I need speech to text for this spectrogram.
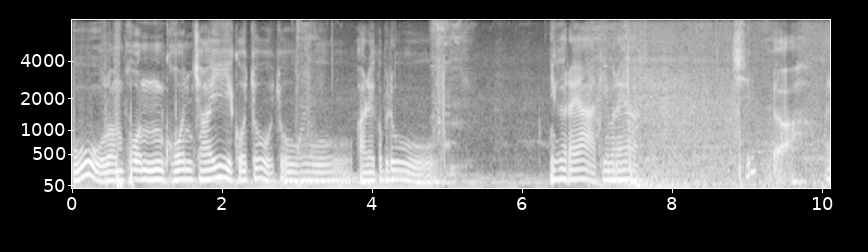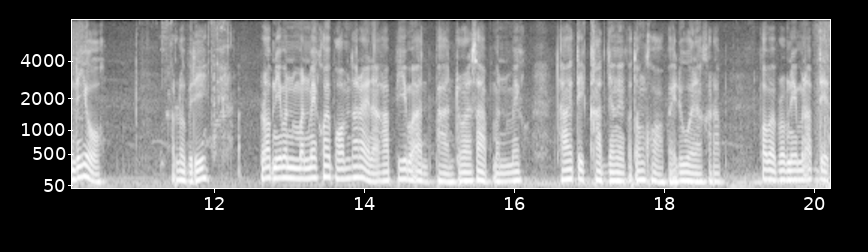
โอ้รวมพลคนใช้โกโจโจอะไรก็ไม่รู้นี่คืออะไรอะ ทีมอะไรอะชิอันนี้โยเอาโหลดไปดิ รอบนี้มันมันไม่ค่อยพร้อมเท่าไหร่นะครับ พี่มาอ่านผ่านโทรศัพท์มันไม่ถ้าติดขัดยังไงก็ต้องขอไปด้วยนะครับ เพราะแบบรอบนี้มันอัปเดต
